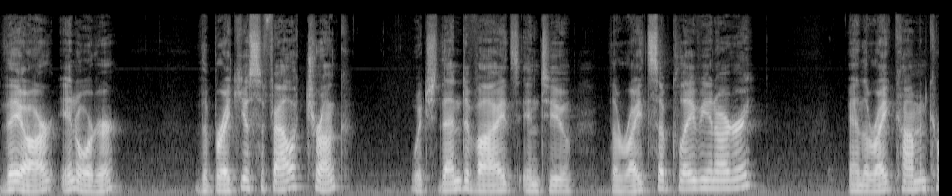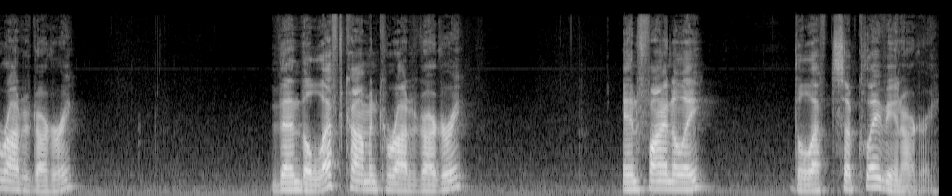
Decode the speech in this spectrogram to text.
They are, in order, the brachiocephalic trunk, which then divides into the right subclavian artery and the right common carotid artery, then the left common carotid artery, and finally, the left subclavian artery.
